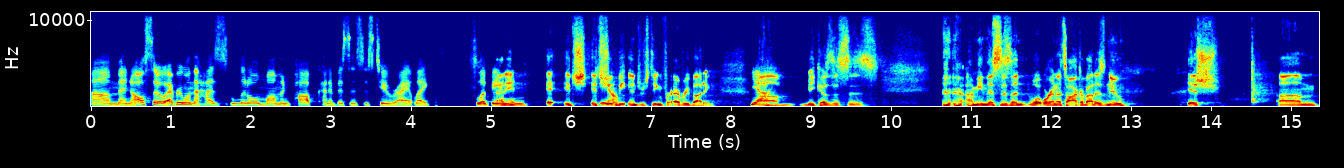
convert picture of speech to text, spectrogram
um, and also everyone that has little mom and pop kind of businesses too, right? Like flipping mean, and it it, it should know. be interesting for everybody. yeah. Um, because this is, I mean, this isn't what we're going to talk about is new ish. Um,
